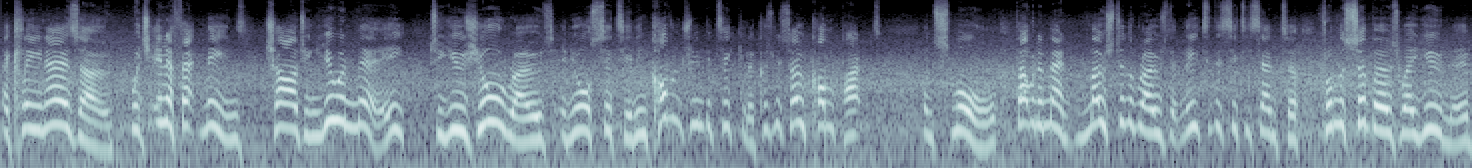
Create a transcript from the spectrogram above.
a clean air zone, which in effect means charging you and me to use your roads in your city and in Coventry in particular because we're so compact and small that would have meant most of the roads that lead to the city centre from the suburbs where you live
